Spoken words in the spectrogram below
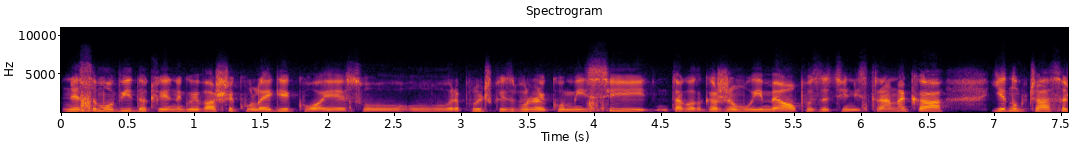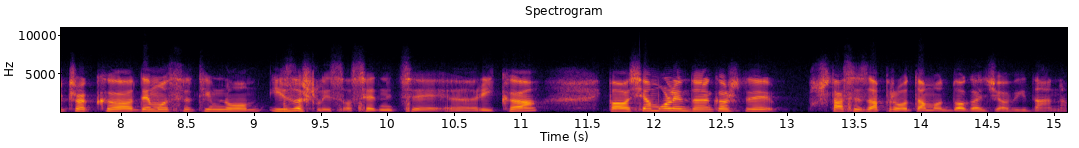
ne samo vi, dakle, nego i vaše kolege koje su u Republičkoj izbornoj komisiji, tako da kažem u ime opozicijnih stranaka, jednog časa čak demonstrativno izašli sa sednice e, RIKA. Pa vas ja molim da nam kažete šta se zapravo tamo događa ovih dana.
